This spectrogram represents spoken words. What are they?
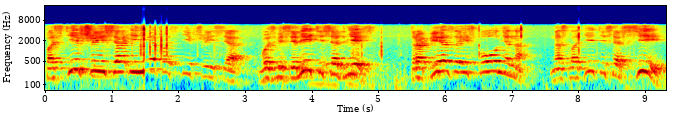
постившиеся и не постившиеся, возвеселитесь днесь. Трапеза исполнена, насладитесь все,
